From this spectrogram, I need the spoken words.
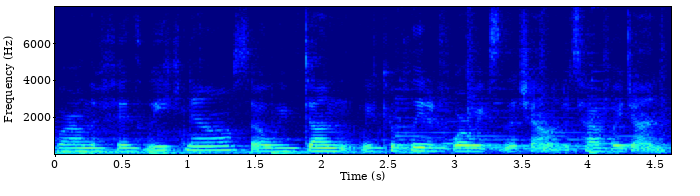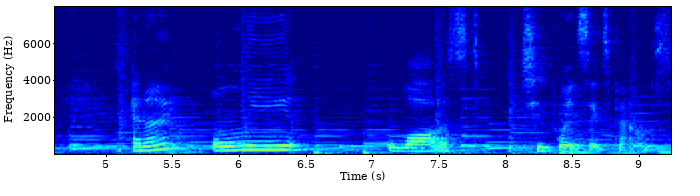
we're on the fifth week now, so we've done we've completed four weeks of the challenge. It's halfway done. And I've only lost 2.6 pounds.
